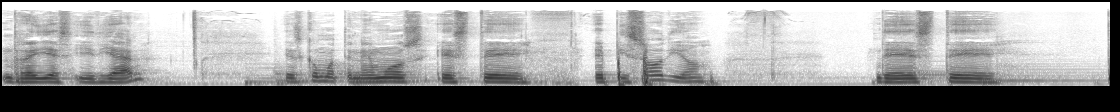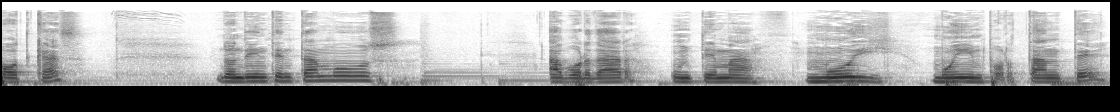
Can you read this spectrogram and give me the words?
Reyes Iriar, es como tenemos este episodio de este podcast donde intentamos abordar un tema muy, muy importante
